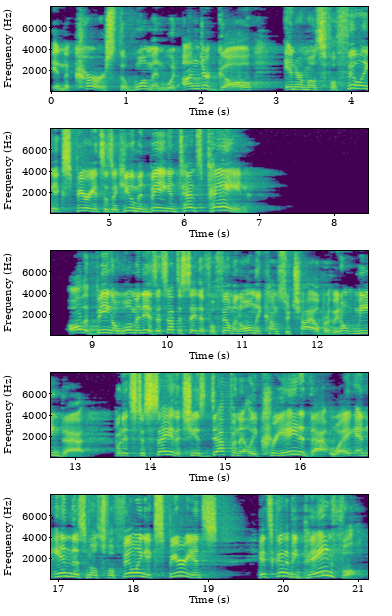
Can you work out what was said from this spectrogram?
In the curse, the woman would undergo in her most fulfilling experience as a human being intense pain. All that being a woman is, that's not to say that fulfillment only comes through childbirth. We don't mean that. But it's to say that she is definitely created that way. And in this most fulfilling experience, it's going to be painful.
